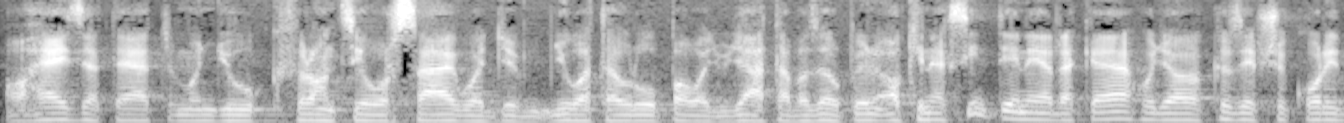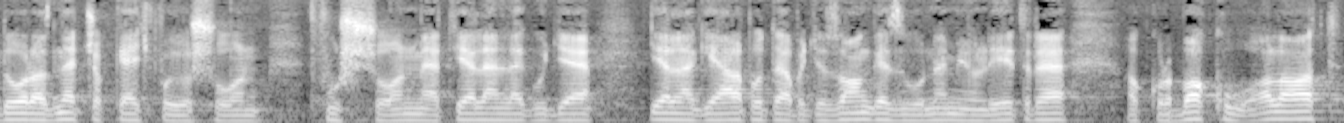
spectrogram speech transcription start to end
a helyzetet mondjuk Franciaország, vagy Nyugat-Európa, vagy úgy általában az Európai Unió, akinek szintén érdeke, hogy a középső koridor az ne csak egy folyosón fusson, mert jelenleg ugye jelenlegi állapotában, hogy az Angezúr nem jön létre, akkor Bakú alatt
